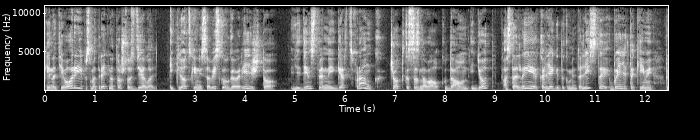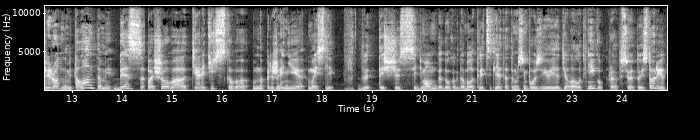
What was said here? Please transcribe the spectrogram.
кинотеории, посмотреть на то, что сделали. И Клёцкин и Сависко говорили, что единственный Герц Франк четко сознавал, куда он идет. Остальные коллеги-документалисты были такими природными талантами без большого теоретического напряжения мысли. В 2007 году, когда было 30 лет этому симпозию, я делала книгу про всю эту историю,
